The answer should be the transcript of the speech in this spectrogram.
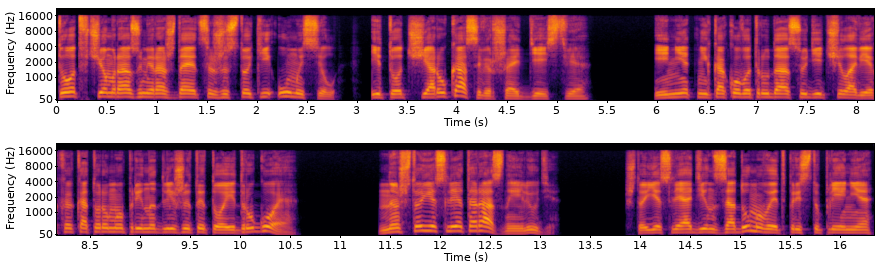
Тот, в чем разуме рождается жестокий умысел, и тот, чья рука совершает действие. И нет никакого труда осудить человека, которому принадлежит и то, и другое. Но что если это разные люди? Что если один задумывает преступление,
